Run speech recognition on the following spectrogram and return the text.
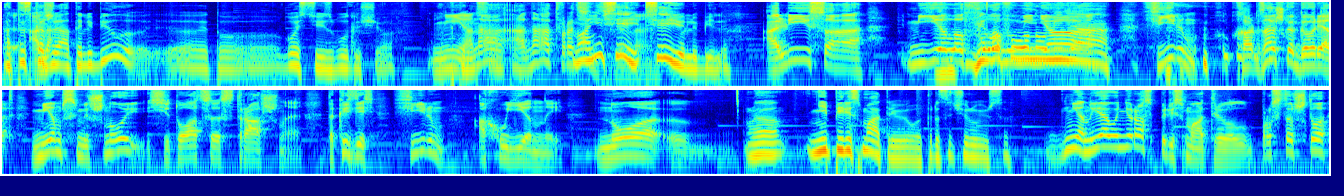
А ты Она- скажи, а ты любил э, эту гостью из будущего? Не, она, она Ну, отвратительная. они все, все ее любили. Алиса, мелофон, Мелофон у, у меня. меня. Фильм, знаешь, как говорят, мем смешной, ситуация страшная. Так и здесь фильм охуенный, но... э, Э, Не пересматривай его, ты разочаруешься. Не, ну я его не раз пересматривал. Просто что...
